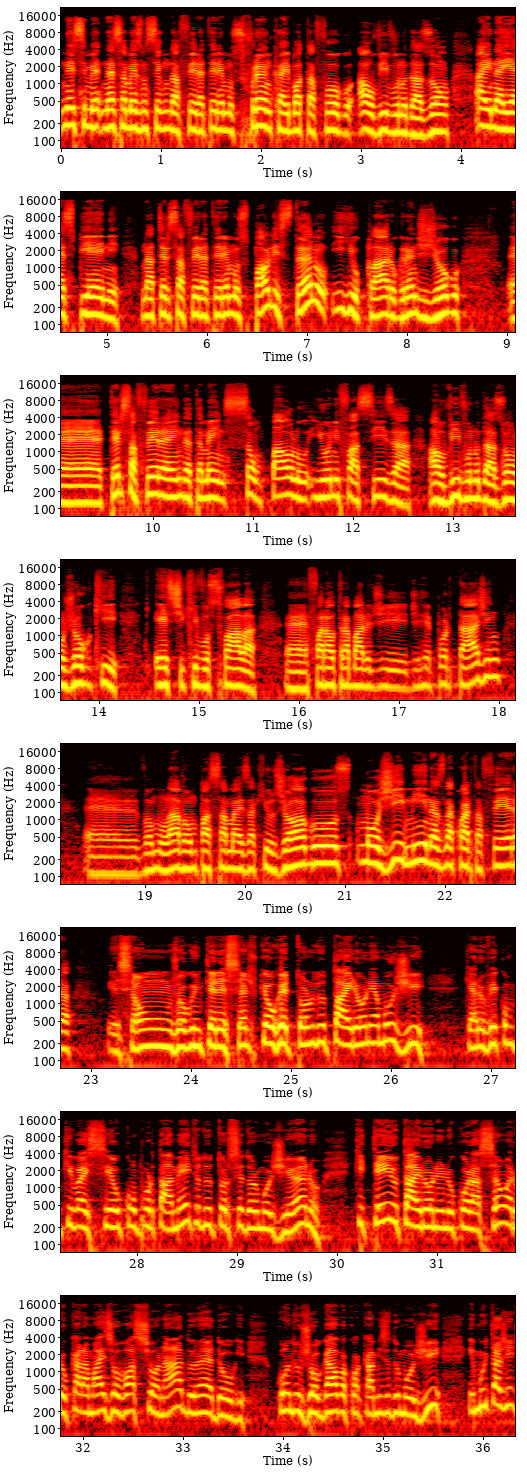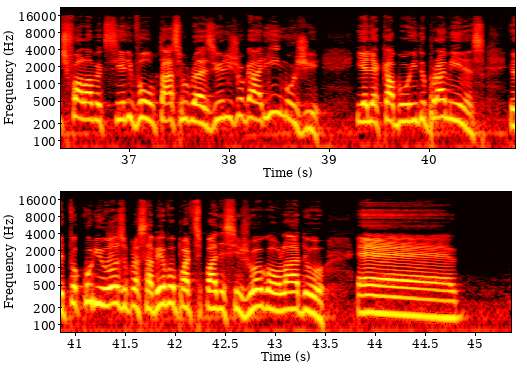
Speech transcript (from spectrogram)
Nesse, nessa mesma segunda-feira teremos Franca e Botafogo ao vivo no Dazon. Aí na ESPN, na terça-feira, teremos Paulistano e Rio Claro, grande jogo. É, terça-feira ainda também São Paulo e Unifacisa ao vivo no Dazon, jogo que este que vos fala é, fará o trabalho de, de reportagem. É, vamos lá, vamos passar mais aqui os jogos. Mogi e Minas na quarta-feira. Esse é um jogo interessante porque é o retorno do Tyrone a Mogi. Quero ver como que vai ser o comportamento do torcedor mogiano, que tem o Tyrone no coração, era o cara mais ovacionado, né, Doug, quando jogava com a camisa do Mogi, e muita gente falava que se ele voltasse pro Brasil, ele jogaria em Mogi, e ele acabou indo para Minas. Eu tô curioso para saber, eu vou participar desse jogo ao lado é,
